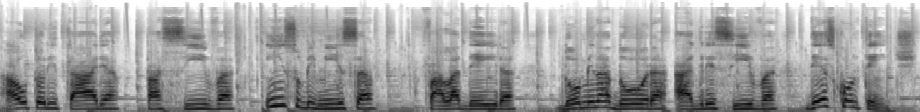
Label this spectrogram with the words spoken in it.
autoritária, passiva, insubmissa, faladeira, dominadora, agressiva, descontente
